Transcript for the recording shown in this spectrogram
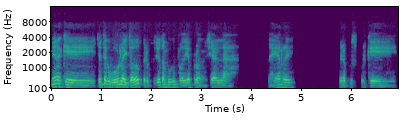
Mira que yo tengo burla y todo, pero pues yo tampoco podía pronunciar la, la R, pero pues porque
